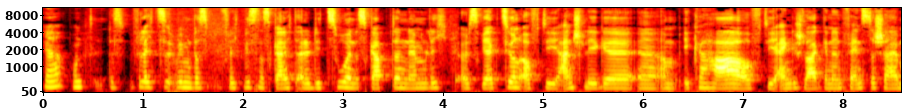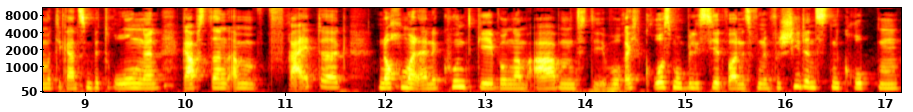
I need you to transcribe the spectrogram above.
ja, und das, vielleicht, das, vielleicht wissen das gar nicht alle, die zuhören. Es gab dann nämlich als Reaktion auf die Anschläge äh, am EKH, auf die eingeschlagenen Fensterscheiben und die ganzen Bedrohungen, gab es dann am Freitag nochmal eine Kundgebung am Abend, die, wo recht groß mobilisiert worden ist von den verschiedensten Gruppen,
